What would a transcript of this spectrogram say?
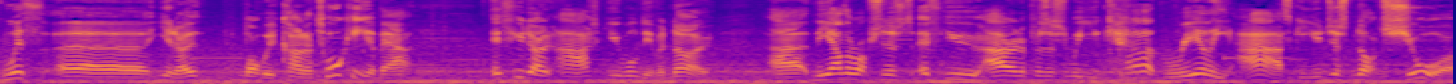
with uh, you know what we're kind of talking about if you don't ask you will never know uh, the other option is if you are in a position where you can't really ask and you're just not sure,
